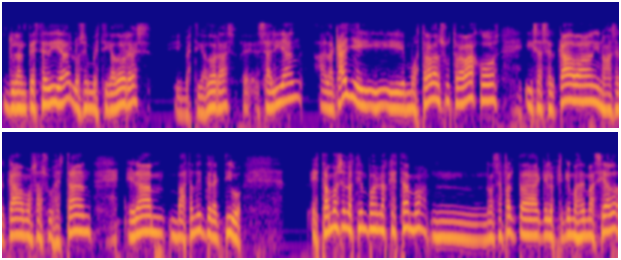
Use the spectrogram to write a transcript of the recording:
durante este día, los investigadores investigadoras eh, salían a la calle y, mostraban sus trabajos y se acercaban y nos acercábamos a sus stands. Era bastante interactivo. Estamos en los tiempos en los que estamos, mm, no hace falta que lo expliquemos demasiado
